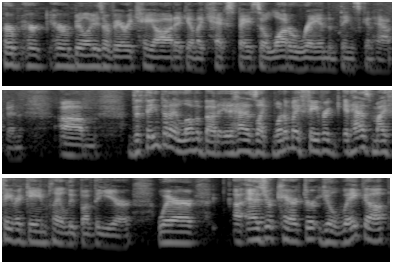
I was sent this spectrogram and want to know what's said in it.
Her her her abilities are very chaotic and like hex based, so a lot of random things can happen. Um, the thing that I love about it, it has like one of my favorite. It has my favorite gameplay loop of the year, where uh, as your character, you'll wake up,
